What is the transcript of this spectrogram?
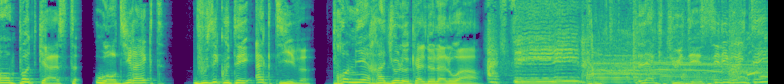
En podcast ou en direct, vous écoutez Active, première radio locale de la Loire. Active. L'actu des célébrités,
